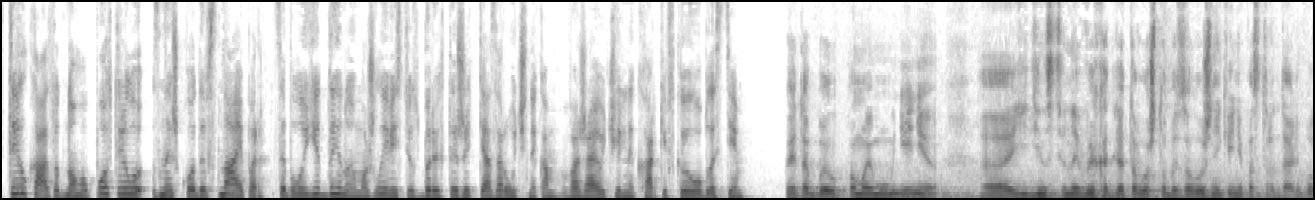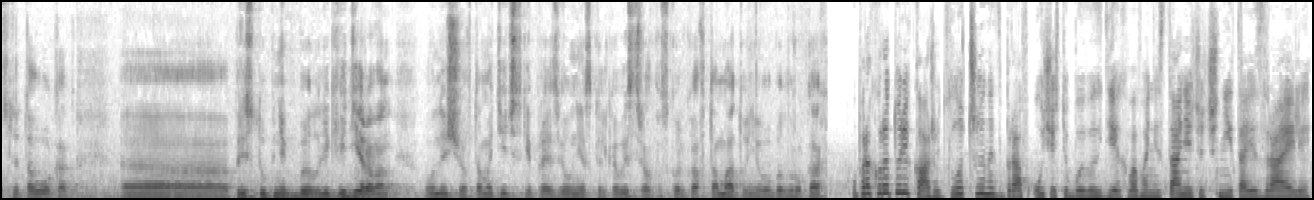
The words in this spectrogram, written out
Стрілка з одного пострілу знешкодив снайпер. Це було єдиною можливістю зберегти життя заручникам, вважає очільник Харківської області. Это был, по моему мнению, э, единственный выход для того, чтобы заложники не пострадали. После того, как э, преступник был ликвидирован, он еще автоматически произвел несколько выстрелов, поскольку автомат у него был в руках. У прокуратурі кажуть, злочинець брав участь у бойових діях в Афганістані, Чечні та Ізраїлі.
